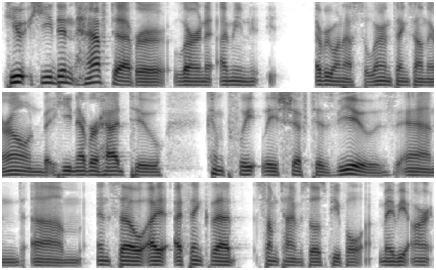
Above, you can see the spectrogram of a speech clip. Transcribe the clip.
he he didn't have to ever learn i mean everyone has to learn things on their own but he never had to completely shift his views. And um and so i i think that sometimes those people maybe aren't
